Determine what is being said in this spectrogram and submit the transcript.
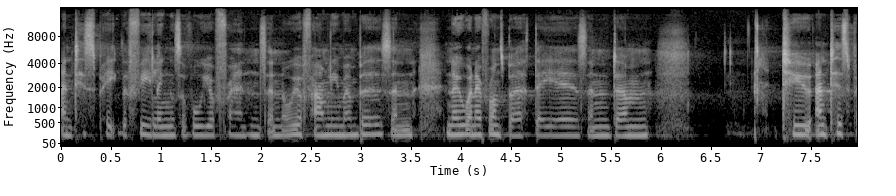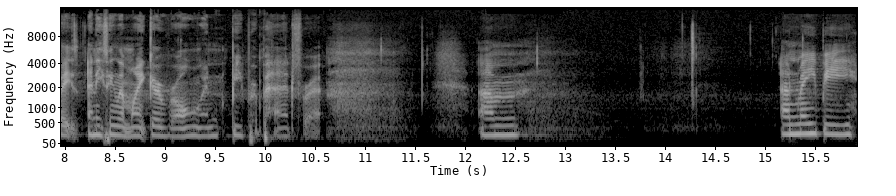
anticipate the feelings of all your friends and all your family members and know when everyone's birthday is and um, to anticipate anything that might go wrong and be prepared for it. Um, and maybe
